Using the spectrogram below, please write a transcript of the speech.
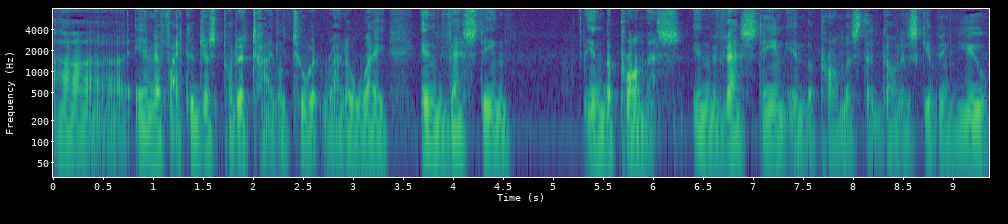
uh, and if I could just put a title to it right away, investing in the promise, investing in the promise that God has given you.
